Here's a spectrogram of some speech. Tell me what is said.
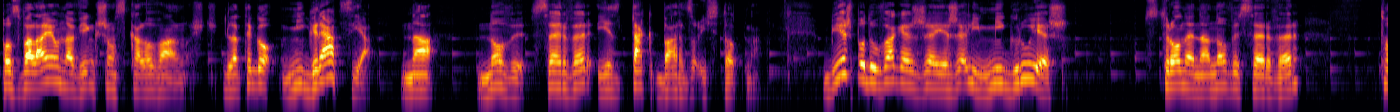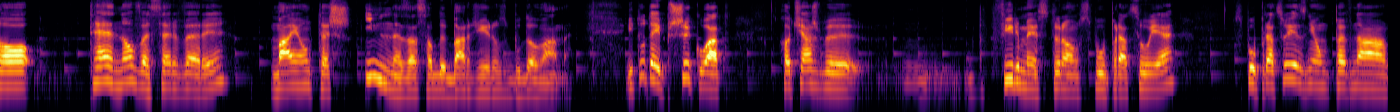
pozwalają na większą skalowalność. Dlatego migracja na nowy serwer jest tak bardzo istotna. Bierz pod uwagę, że jeżeli migrujesz stronę na nowy serwer, to te nowe serwery mają też inne zasoby bardziej rozbudowane. I tutaj przykład chociażby firmy, z którą współpracuję. Współpracuje z nią pewna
